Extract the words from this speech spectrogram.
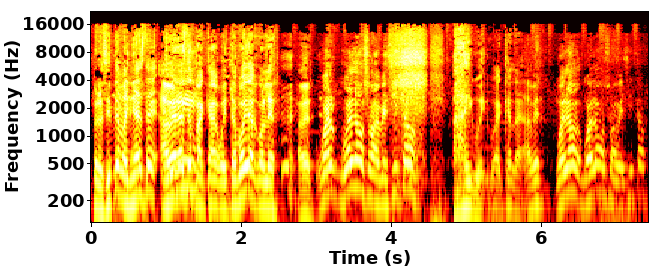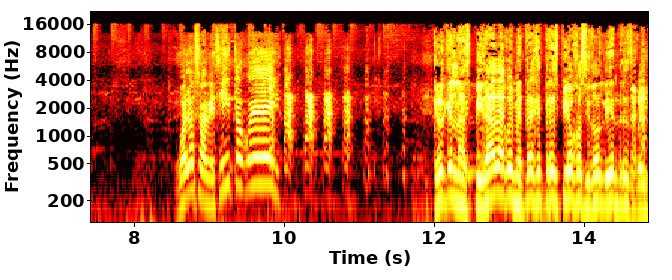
Pero si te bañaste. A ver, hazte para acá, güey, te voy a goler. A ver. Huel- Huelo suavecito. Ay, güey, guácala. A ver. Huelo, huelo suavecito. Huelo suavecito, güey. Creo que en la aspirada, güey, me traje tres piojos y dos liendres, güey.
